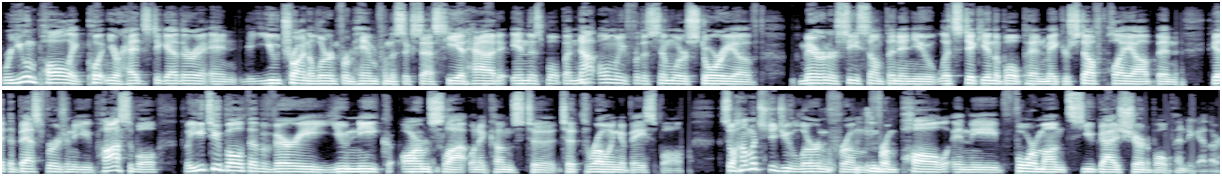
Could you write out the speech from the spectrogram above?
were you and Paul like putting your heads together and you trying to learn from him from the success he had had in this bullpen, not only for the similar story of Mariner see something in you, let's stick you in the bullpen, make your stuff play up, and get the best version of you possible. But you two both have a very unique arm slot when it comes to to throwing a baseball. So how much did you learn from from Paul in the four months you guys shared a bullpen together?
